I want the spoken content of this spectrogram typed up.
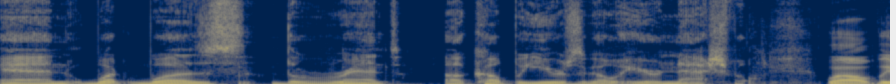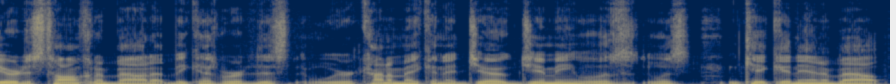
and what was the rent a couple years ago here in Nashville? Well, we were just talking about it because we're just we were kind of making a joke. Jimmy was was kicking in about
